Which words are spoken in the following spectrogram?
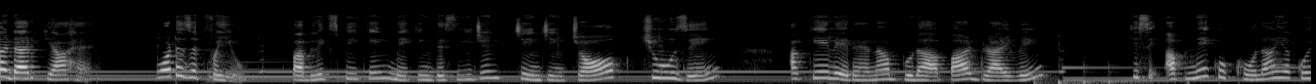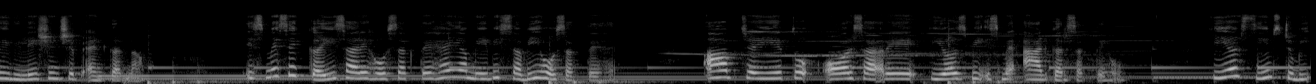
आपका डर क्या है? What is it for you public speaking making decision changing job choosing अकेले रहना, बुढ़ापा ड्राइविंग किसी अपने को खोना या कोई रिलेशनशिप एंड करना। इसमें से कई सारे हो सकते हैं या मे बी सभी हो सकते हैं। आप चाहिए तो और सारे फियर्स भी इसमें ऐड कर सकते हो। Fear seems to be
